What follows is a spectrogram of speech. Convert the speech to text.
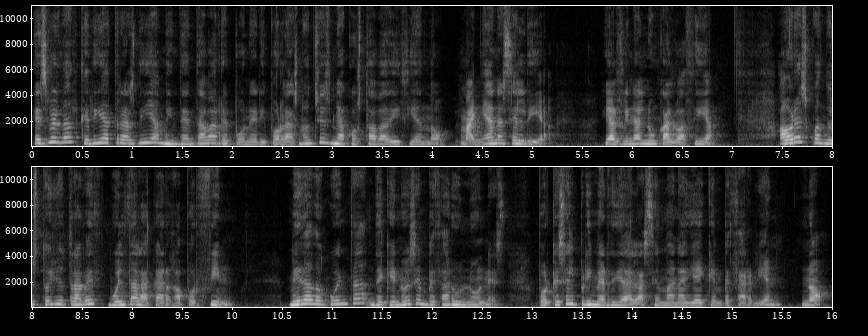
Es verdad que día tras día me intentaba reponer y por las noches me acostaba diciendo mañana es el día y al final nunca lo hacía. Ahora es cuando estoy otra vez vuelta a la carga, por fin. Me he dado cuenta de que no es empezar un lunes, porque es el primer día de la semana y hay que empezar bien. No,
